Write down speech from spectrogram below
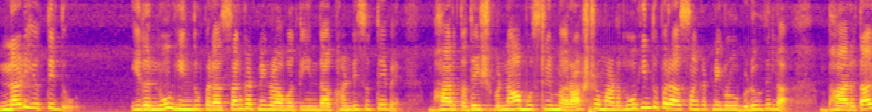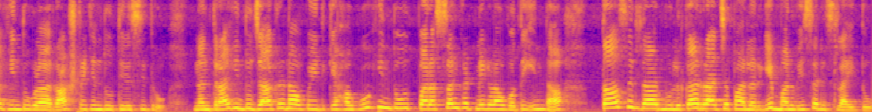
ನಡೆಯುತ್ತಿದ್ದು. ಇದನ್ನು ಹಿಂದೂಪರ ಸಂಘಟನೆಗಳ ವತಿಯಿಂದ ಖಂಡಿಸುತ್ತೇವೆ. ಭಾರತ ದೇಶವನ್ನು ಮುಸ್ಲಿಂ ರಾಷ್ಟ್ರ ಮಾಡಲು ಹಿಂದೂಪರ ಸಂಘಟನೆಗಳು ಬಿಡುವುದಿಲ್ಲ. ಭಾರತ ಹಿಂದೂಗಳ ರಾಷ್ಟ್ರ ಎಂದು ತಿಳಿಸಿದರು. ನಂತರ ಹಿಂದೂ ಜಾಗರಣಾ ವೇದಿಕೆ ಹಾಗೂ ಹಿಂದೂ ಪರ ಸಂಘಟನೆಗಳ ವತಿಯಿಂದ ತಹಸೀಲ್ದಾರ್ ಮೂಲಕ ರಾಜ್ಯಪಾಲರಿಗೆ ಮನವಿ ಸಲ್ಲಿಸಲಾಯಿತು.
